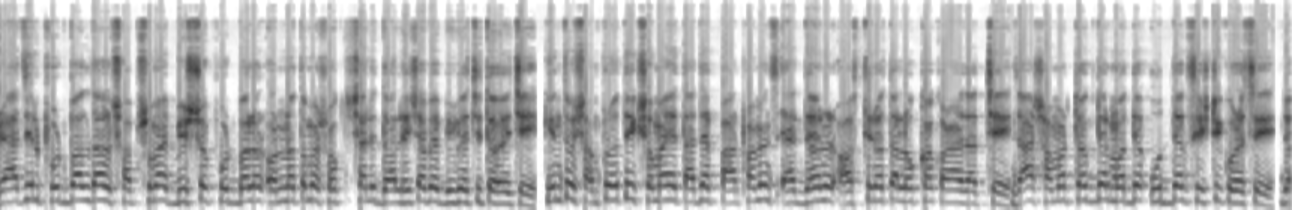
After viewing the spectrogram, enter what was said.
ব্রাজিল ফুটবল দল সবসময় বিশ্ব ফুটবলের অন্যতম শক্তিশালী দল হিসাবে বিবেচিত হয়েছে। কিন্তু সাম্প্রতিক সময়ে তাদের পারফরমেন্স এক ধরনের অস্থিরতা লক্ষ্য করা যাচ্ছে, যা সমর্থকদের মধ্যে উদ্বেগ সৃষ্টি করেছে। দু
